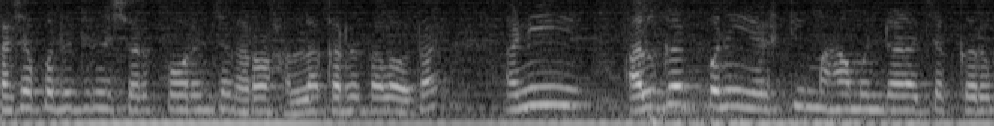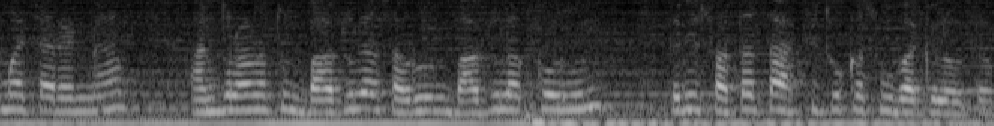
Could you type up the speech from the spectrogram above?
कशा पद्धतीने शरद पवारांच्या घरावर हल्ला करण्यात आला होता? आणि अलगदपणे एस टी महामंडळाच्या कर्मचाऱ्यांना आंदोलनातून बाजूला सारून बाजूला करून त्यांनी स्वतःचं अस्तित्व कसं उभा केलं होतं?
